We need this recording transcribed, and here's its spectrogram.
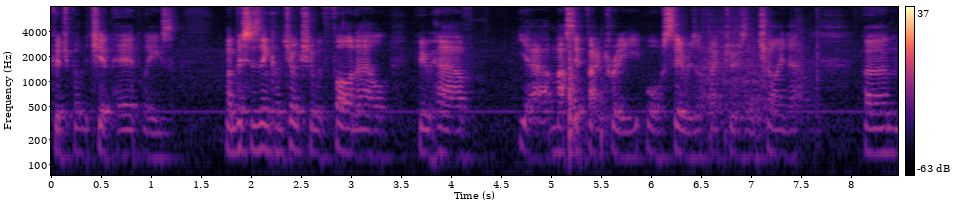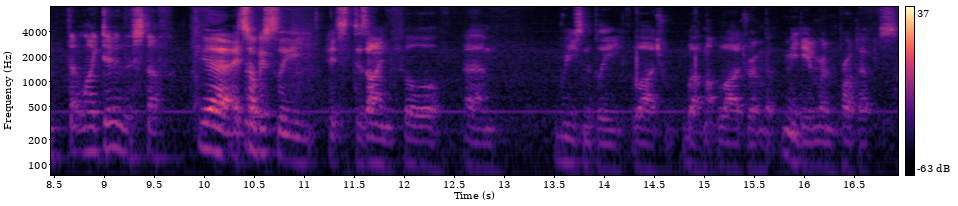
Could you put the chip here, please? And this is in conjunction with Farnell, who have, yeah, a massive factory or series of factories in China um, that like doing this stuff. Yeah, it's obviously it's designed for um, reasonably large, well, not large run, but medium run products.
